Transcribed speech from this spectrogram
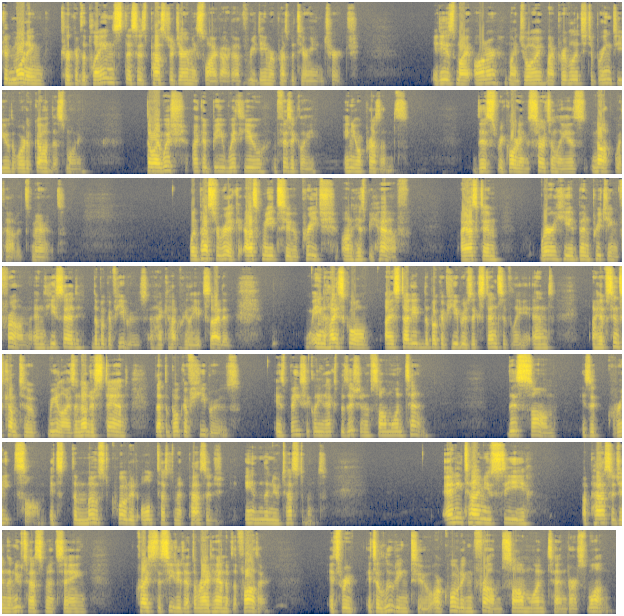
Good morning, Kirk of the Plains. This is Pastor Jeremy Swigart of Redeemer Presbyterian Church. It is my honor, my joy, my privilege to bring to you the Word of God this morning, though I wish I could be with you physically in your presence. This recording certainly is not without its merit. When Pastor Rick asked me to preach on his behalf, I asked him where he had been preaching from, and he said the book of Hebrews, and I got really excited. In high school, I studied the book of Hebrews extensively, and I have since come to realize and understand that the book of Hebrews is basically an exposition of Psalm 110. This psalm is a great psalm. It's the most quoted Old Testament passage in the New Testament. Anytime you see a passage in the New Testament saying Christ is seated at the right hand of the Father, it's, re- it's alluding to or quoting from Psalm 110, verse 1.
